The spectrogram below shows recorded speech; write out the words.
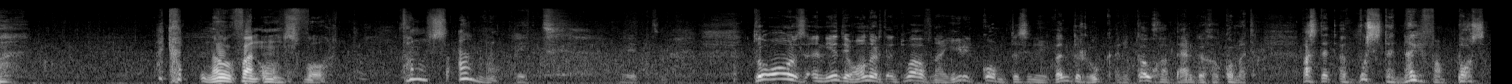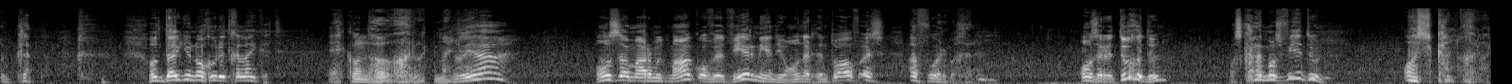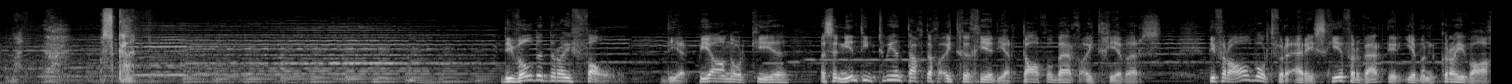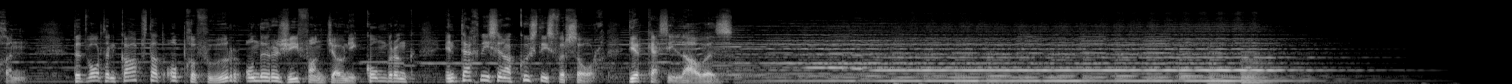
Wat gaan nou van ons word? Van ons almal. Piet. Piet. Toe ons in 1912 na hierdie kom tussen die Winterhoek en die Kouga berge gekom het, was dit 'n woestynny van bos en klip. Onthou jy nog hoe dit gelyk het? Ek onthou, grootman. Nou ja. Ons sal maar moet maak of dit weer 1912 is, 'n voorbegin. Ons het dit toegedoen. Ons kan dit mos weer doen. Ons kan, grootman. Ja, ons kan. Die Wilde Drui Val deur Pianorkee is in 1982 uitgegee deur Tafelberg Uitgewers. Die verhaal word vir RSG verwerk deur Eben Kruiwagen. Dit word in Kaapstad opgevoer onder regie van Joni Combrink en tegnies en akoesties versorg deur Cassie Lauers.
